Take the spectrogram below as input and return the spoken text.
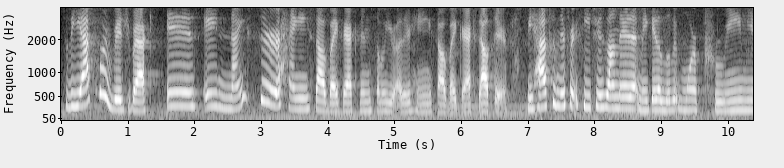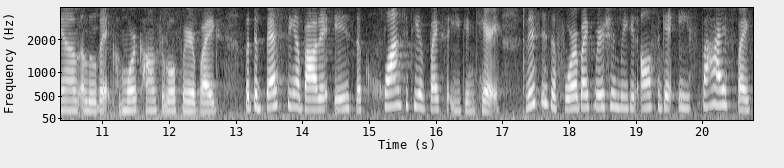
So the Yakima Ridgeback is a nicer hanging style bike rack than some of your other hanging style bike racks out there. We have some different features on there that make it a little bit more premium, a little bit more comfortable for your bikes. But the best thing about it is the quantity of bikes that you can carry. This is a four bike version, but you can also get a five bike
